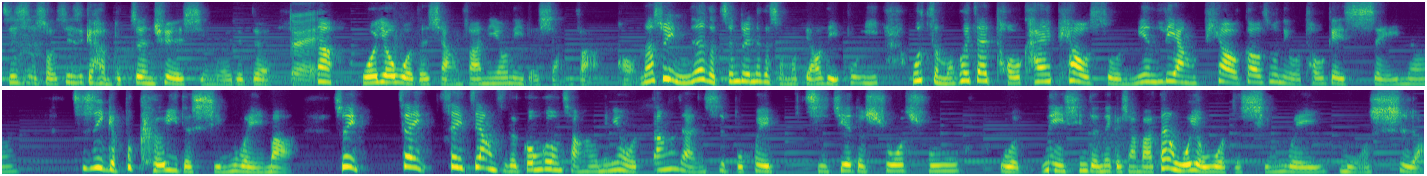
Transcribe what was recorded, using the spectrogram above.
这是首先是一个很不正确的行为，对不对？对，那我有我的想法，你有你的想法，好、那所以你那个针对那个什么表里不一，我怎么会在投开票所里面亮票，告诉你我投给谁呢？这是一个不可以的行为嘛。所以在在这样子的公共场合里面，我当然是不会直接的说出我内心的那个想法，但我有我的行为模式啊。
